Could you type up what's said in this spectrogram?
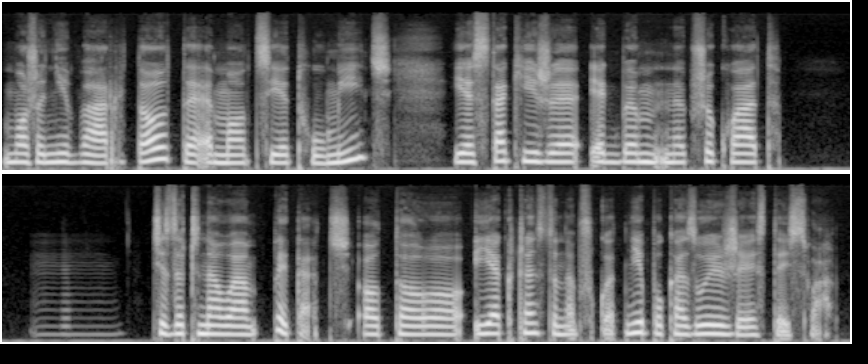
może nie warto te emocje tłumić, jest taki, że jakbym na przykład cię zaczynała pytać o to, jak często na przykład nie pokazujesz, że jesteś słaba.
